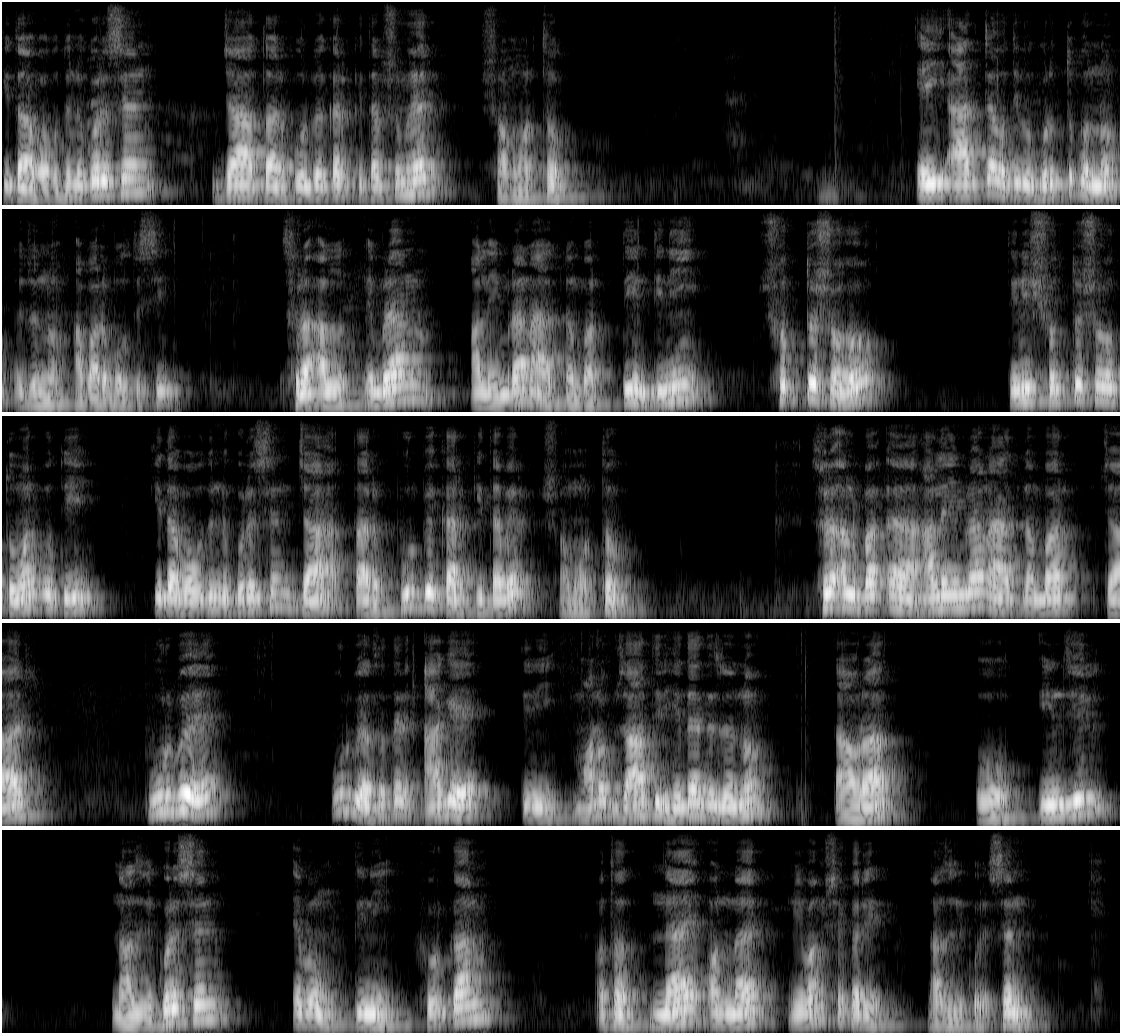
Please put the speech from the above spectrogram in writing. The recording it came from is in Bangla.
কিতাব অবতীর্ণ করেছেন, যা তার পূর্বেকার কিতাবসমূহের সমর্থক। এই আয়াতটা অতীব গুরুত্বপূর্ণ, এজন্য আবার বলতেছি, সুরা আল ইমরান আল ইমরান আয়াত নম্বর তিন, তিনি সত্যসহ তিনি সত্যসহ তোমার প্রতি কিতাব অবতীর্ণ করেছেন, যা তার পূর্বেকার কিতাবের সমর্থক। সুরা আল আলে ইমরান আয়াত নম্বর চার পূর্বে পূর্বে অর্থাৎ আগে তিনি মানব জাতির হেদায়তের জন্য তাওরাত ও ইঞ্জিল নাজিল করেছেন এবং তিনি ফুরকান অর্থাৎ ন্যায় অন্যায়ের মীমাংসাকারী নাজিল করেছেন।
